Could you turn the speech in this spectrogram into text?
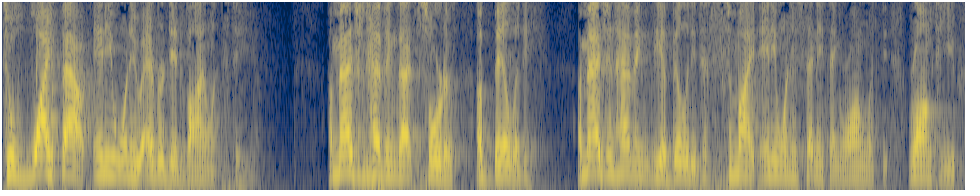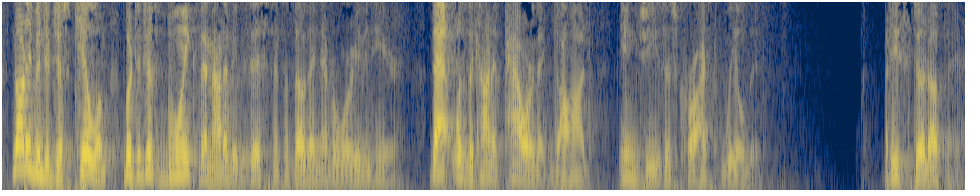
to wipe out anyone who ever did violence to you. Imagine having that sort of ability. Imagine having the ability to smite anyone who said anything wrong with you, wrong to you. Not even to just kill them, but to just blink them out of existence as though they never were even here. That was the kind of power that God in Jesus Christ wielded. But he stood up there.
